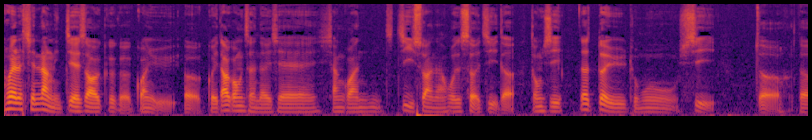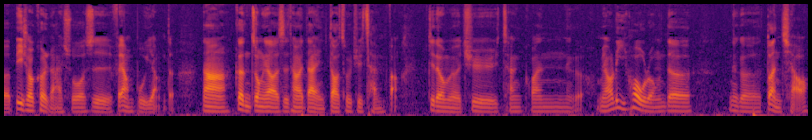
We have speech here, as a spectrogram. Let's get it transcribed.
会先让你介绍各个关于呃轨道工程的一些相关计算啊或者设计的东西。这对于土木系的的必修课来说是非常不一样的。那更重要的是，他会带你到处去参访。记得我们有去参观那个苗栗后龙的那个断桥。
